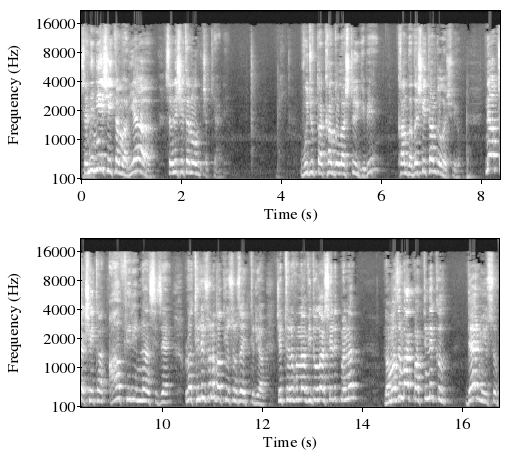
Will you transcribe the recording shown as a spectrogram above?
Sende niye şeytan var ya? Sende şeytan olmayacak yani. Vücutta kan dolaştığı gibi kanda da şeytan dolaşıyor. Ne yapacak şeytan? Aferin lan size. Ula televizyona bakıyorsunuz ayıptır ya. Cep telefonundan videolar seyretme lan. Namazın bak vaktinde kıl. Der mi Yusuf?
